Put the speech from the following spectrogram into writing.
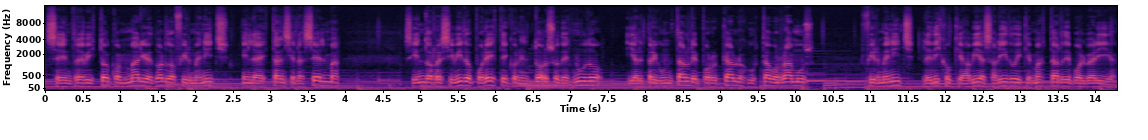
se entrevistó con Mario Eduardo Firmenich en la estancia La Selma, siendo recibido por este con el torso desnudo y al preguntarle por Carlos Gustavo Ramos, Firmenich le dijo que había salido y que más tarde volvería.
